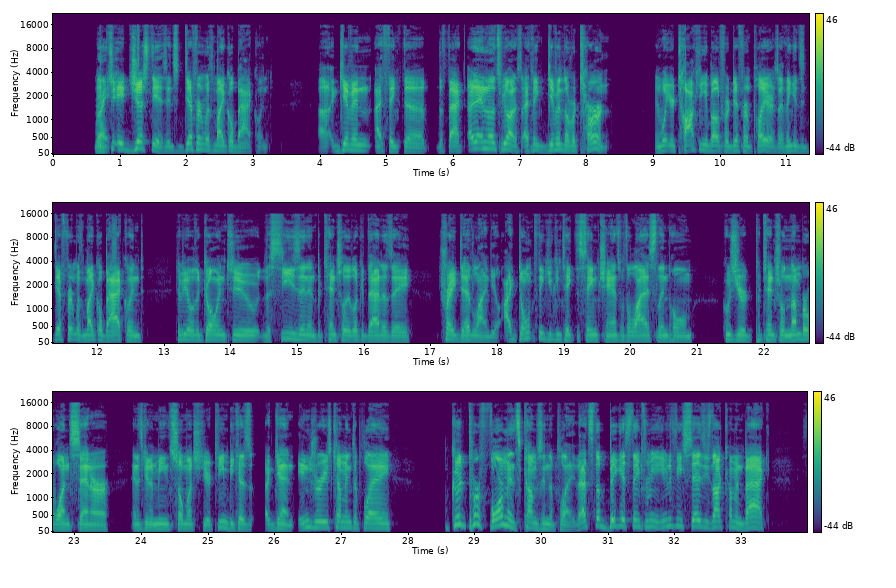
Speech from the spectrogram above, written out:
Right. It, it just is. It's different with Michael Backlund. Uh, given, I think, the the fact, and let's be honest, I think given the return and what you're talking about for different players, I think it's different with Michael Backlund to be able to go into the season and potentially look at that as a trade deadline deal. I don't think you can take the same chance with Elias Lindholm, who's your potential number one center and it's going to mean so much to your team because, again, injuries come into play. Good performance comes into play. That's the biggest thing for me. Even if he says he's not coming back,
